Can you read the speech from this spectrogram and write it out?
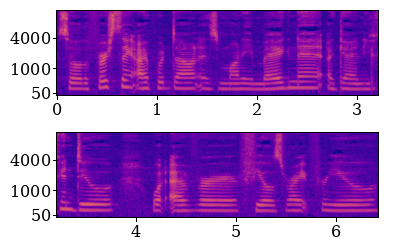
So the first thing I put down is money magnet. Again, you can do whatever feels right for you.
